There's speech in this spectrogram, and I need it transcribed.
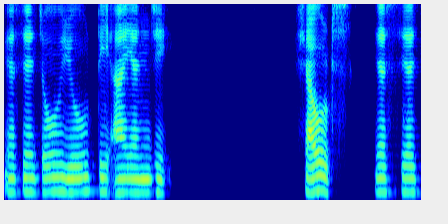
एस-एच-ओ-यू-टी-आय-एन-जी. शाउट्स. एस-एच-ओ-यू-टी-एस.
